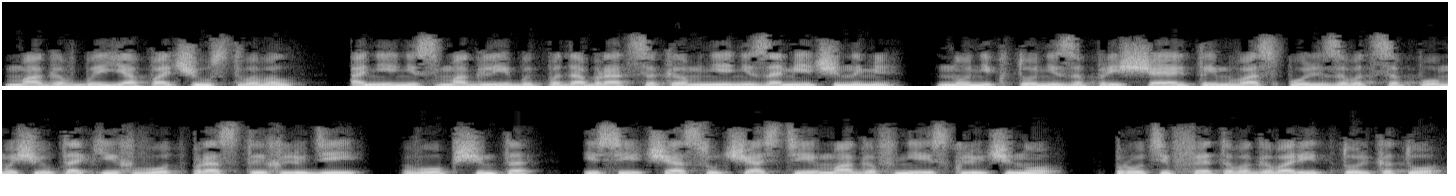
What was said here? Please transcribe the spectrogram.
магов бы я почувствовал, они не смогли бы подобраться ко мне незамеченными. Но никто не запрещает им воспользоваться помощью таких вот простых людей. В общем-то, и сейчас участие магов не исключено. Против этого говорит только то,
